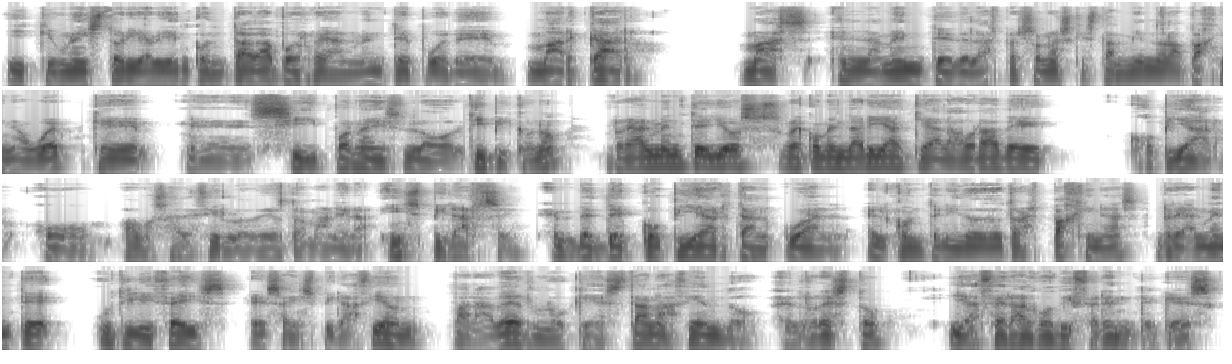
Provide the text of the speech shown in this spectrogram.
y que una historia bien contada pues realmente puede marcar más en la mente de las personas que están viendo la página web que eh, si ponéis lo típico, ¿no? Realmente yo os recomendaría que a la hora de copiar o vamos a decirlo de otra manera, inspirarse, en vez de copiar tal cual el contenido de otras páginas, realmente utilicéis esa inspiración para ver lo que están haciendo el resto y hacer algo diferente, que es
